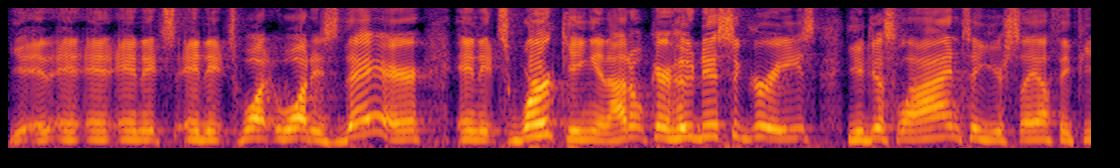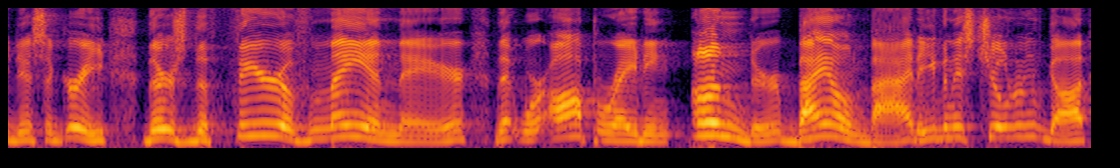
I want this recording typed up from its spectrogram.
And, and, it's, and it's what, what is there and it's working, and I don't care who disagrees, you're just lying to yourself if you disagree. There's the fear of man there that we're operating under, bound by it, even as children of God,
